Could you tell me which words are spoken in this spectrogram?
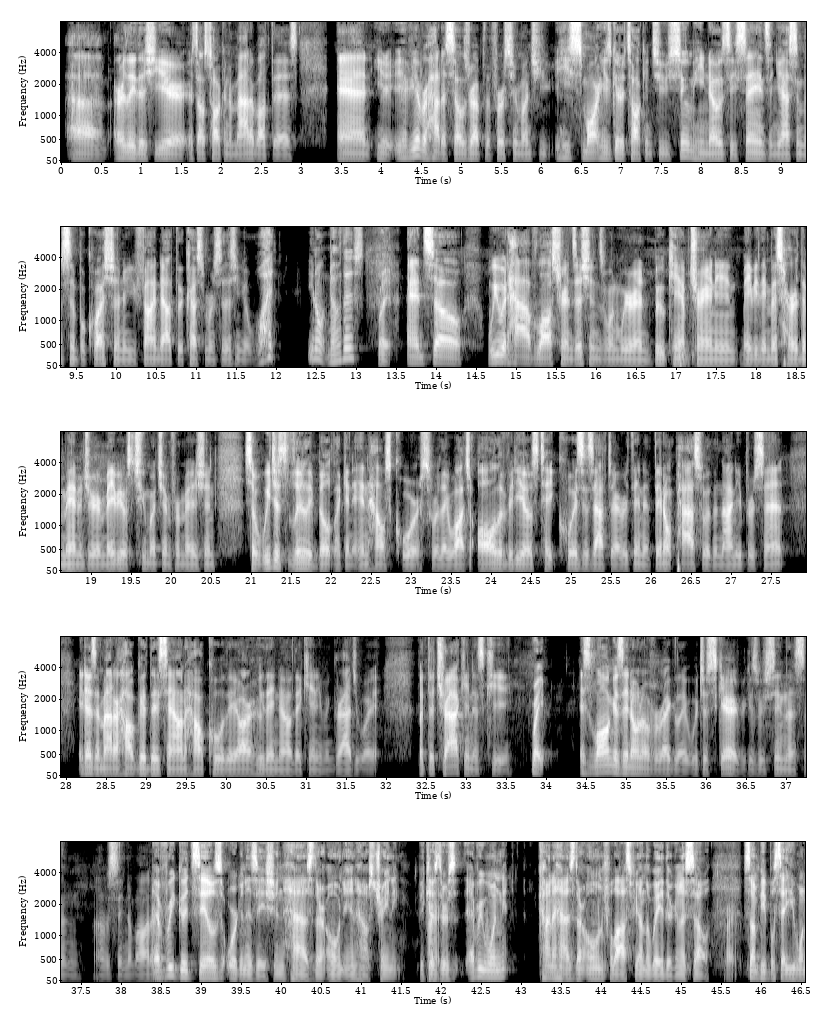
uh, early this year is I was talking to Matt about this. And you have you ever had a sales rep the first three months? You, he's smart. He's good at talking to you. Assume he knows these things, and you ask him a simple question, or you find out the customer says, and you go, "What? You don't know this?" Right. And so we would have lost transitions when we were in boot camp training. Maybe they misheard the manager. Maybe it was too much information. So we just literally built like an in-house course where they watch all the videos, take quizzes after everything. If they don't pass with a 90%, it doesn't matter how good they sound, how cool they are, who they know, they can't even graduate. But the tracking is key. Right. As long as they don't overregulate, which is scary because we've seen this in obviously Nevada. Every good sales organization has their own in-house training because there's everyone kind of has their own philosophy on the way they're going to sell. Right. Some people say you want to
